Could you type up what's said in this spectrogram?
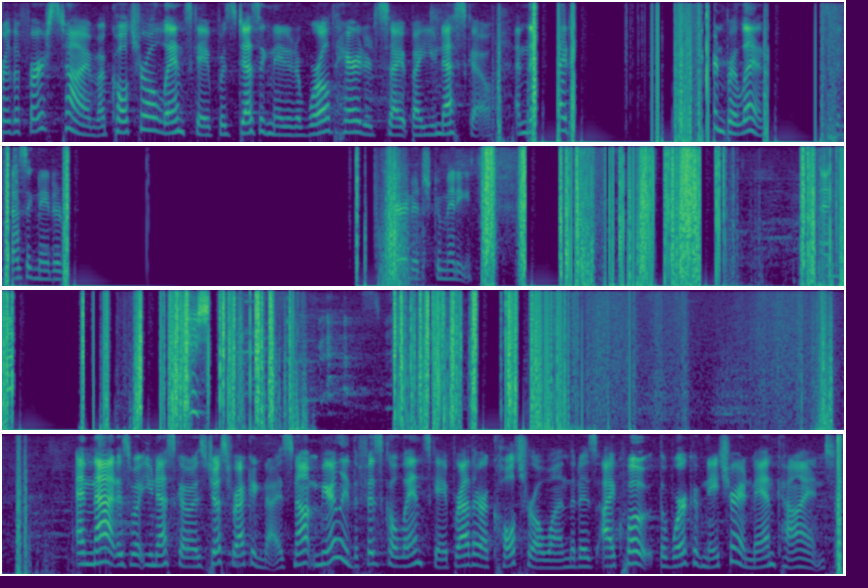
For the first time, a cultural landscape was designated a World Heritage Site by UNESCO, and this site in Berlin has been designated Heritage Committee. And that And that is what UNESCO has just recognized, not merely the physical landscape, rather a cultural one that is, I quote, the work of nature and mankind.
